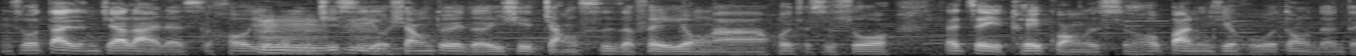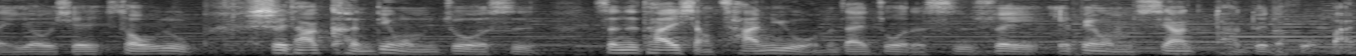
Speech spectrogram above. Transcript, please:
你说带人家来的时候，有我们其实有相对的一些讲师的费用啊，或者是说在这里推广的时候办一些活动等等，也有一些收入，所以他肯定我们做的事，甚至他也想参与我们在做的事，所以也变我们现在团队的伙伴。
